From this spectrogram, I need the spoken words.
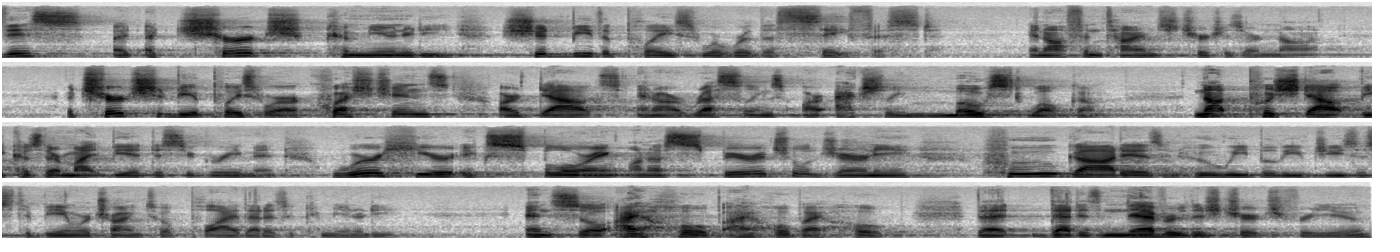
This, a, a church community should be the place where we're the safest. And oftentimes, churches are not. A church should be a place where our questions, our doubts, and our wrestlings are actually most welcome, not pushed out because there might be a disagreement. We're here exploring on a spiritual journey who God is and who we believe Jesus to be, and we're trying to apply that as a community. And so I hope, I hope, I hope that that is never this church for you.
